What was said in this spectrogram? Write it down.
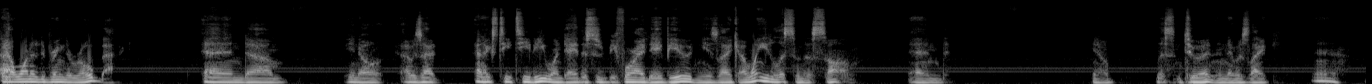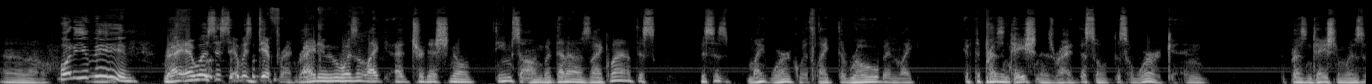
and I wanted to bring the robe back. And, um, you know, I was at NXT TV one day. This was before I debuted, and he's like, "I want you to listen to this song," and you know, listen to it, and it was like, eh, I don't know. What do you mean? Right? It was just, it was different, right? It wasn't like a traditional theme song, but then I was like, well, this this is might work with like the robe and like if the presentation is right, this will this will work. And the presentation was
